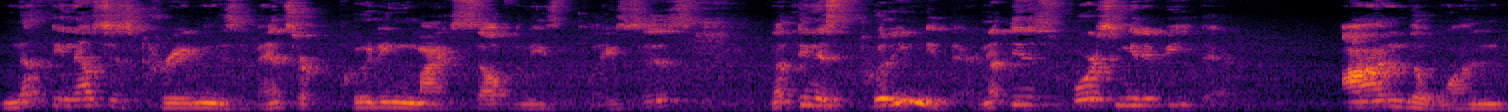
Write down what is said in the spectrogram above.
Nothing else is creating these events or putting myself in these places. Nothing is putting me there. Nothing is forcing me to be there. I'm the one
